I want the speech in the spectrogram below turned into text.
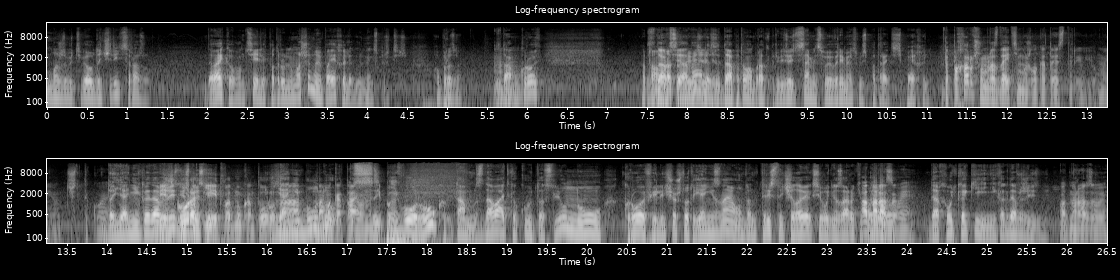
может быть, тебя удочерить сразу? Давай-ка вон, сели в патрульную машину и поехали, я говорю, на экспертизу. Вопросы. Сдам кровь, Потом сдам все привезете. анализы, да, потом обратно привезете, сами свое время, в смысле, потратите, поехали. Да по-хорошему раздайте ему жалкотестеры, ё-моё, что такое? Да я никогда в Весь жизни, в город смысле, едет в одну контору Я на, не буду на Макатаева, с ну типа... его рук там сдавать какую-то слюну, кровь или еще что-то. Я не знаю, он там 300 человек сегодня за руки. Одноразовые. Да хоть какие, никогда в жизни. Одноразовые.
